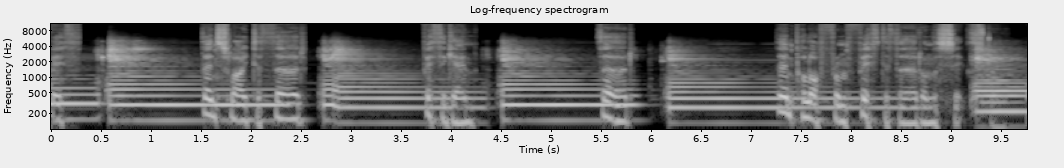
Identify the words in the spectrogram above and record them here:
5th, then slide to 3rd, 5th again, 3rd, then pull off from 5th to 3rd on the 6th string.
